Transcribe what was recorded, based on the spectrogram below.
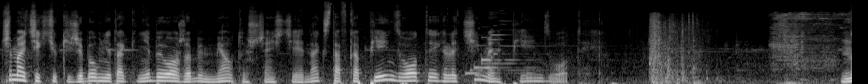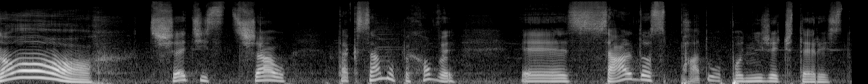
Trzymajcie kciuki, żeby u mnie tak nie było, żebym miał to szczęście. Jednak stawka 5 zł, lecimy. 5 zł. No! Trzeci strzał tak samo pechowy. E, saldo spadło poniżej 400.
